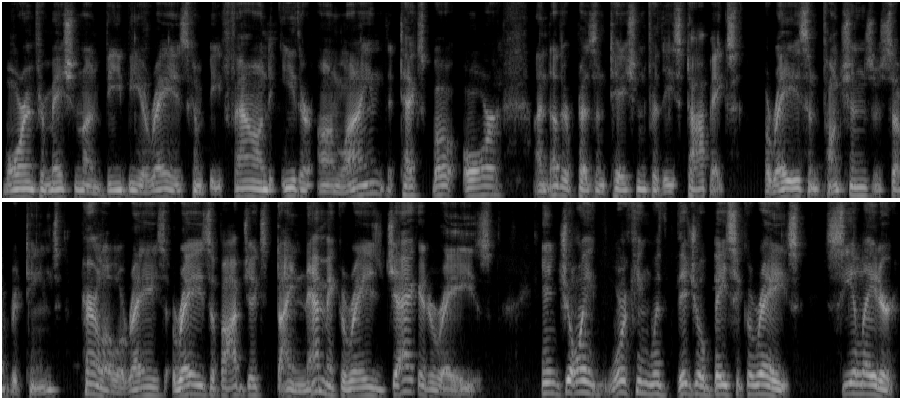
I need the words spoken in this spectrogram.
More information on VB arrays can be found either online, the textbook, or another presentation for these topics arrays and functions or subroutines, parallel arrays, arrays of objects, dynamic arrays, jagged arrays. Enjoy working with Visual Basic Arrays. See you later.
